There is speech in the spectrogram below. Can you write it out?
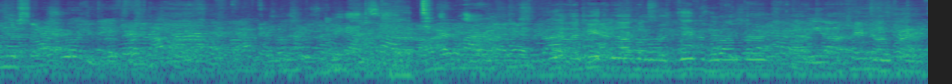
We got some. Yeah, I made an album with David Bromberg, uh, John Carter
